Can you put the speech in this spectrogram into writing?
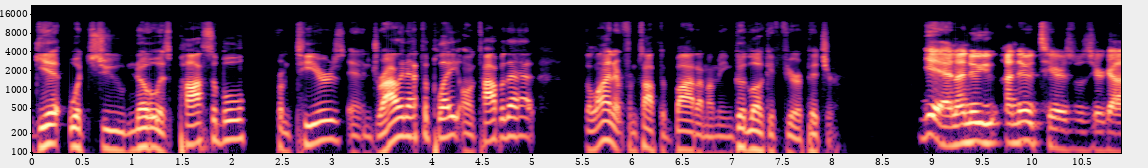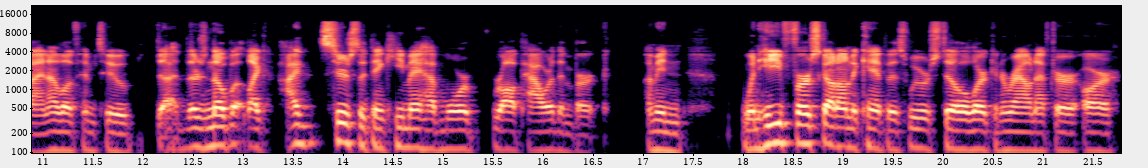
get what you know is possible from Tears and Dreiling at the plate, on top of that, the lineup from top to bottom. I mean, good luck if you're a pitcher. Yeah, and I knew you. I knew Tears was your guy, and I love him too. There's no, but like I seriously think he may have more raw power than Burke. I mean, when he first got onto campus, we were still lurking around after our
